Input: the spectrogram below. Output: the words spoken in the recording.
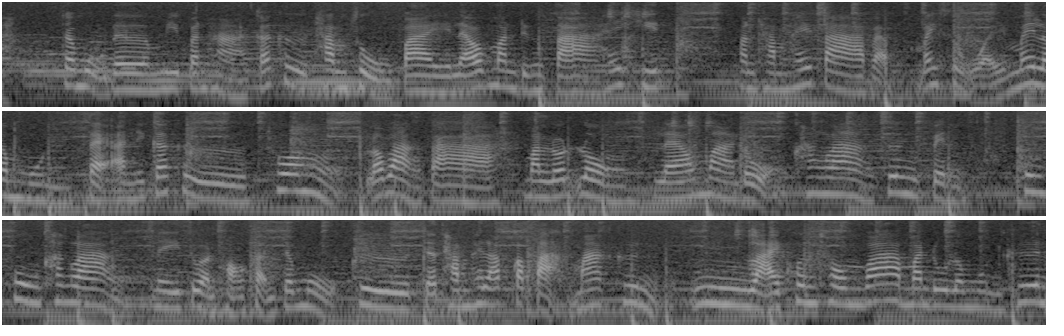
ค่ะ จมูกเดิมมีปัญหาก็คือทำสูงไปแล้วมันดึงตาให้คิด มันทำให้ตาแบบไม่สวยไม่ละมุน แต่อันนี้ก็คือช่วงระหว่างตามันลดลงแล้วมาโด่งข้างล่าง ซึ่งเป็นพุ่งๆข้างล่างในส่วนของสันจมูก คือจะทำให้รับกระปากมากขึ้น หลายคนชมว่ามันดูละมุนขึ้น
